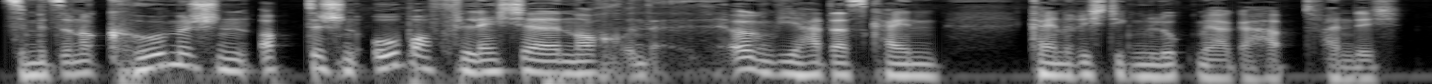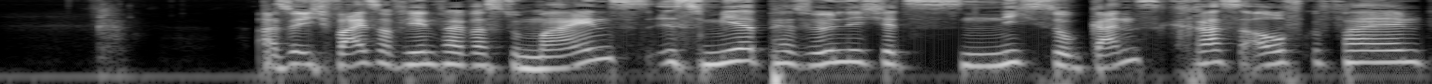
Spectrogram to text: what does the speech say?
so mit so einer komischen optischen Oberfläche noch und irgendwie hat das keinen keinen richtigen Look mehr gehabt, fand ich. Also ich weiß auf jeden Fall, was du meinst. Ist mir persönlich jetzt nicht so ganz krass aufgefallen.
